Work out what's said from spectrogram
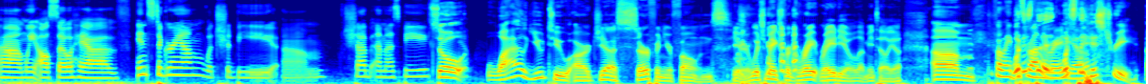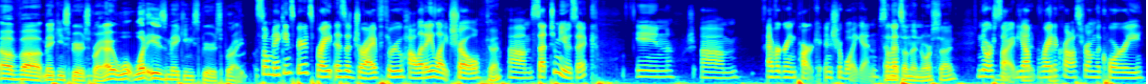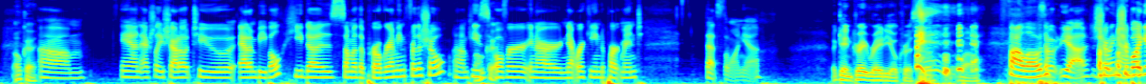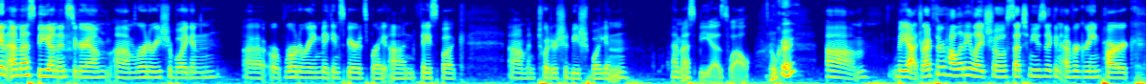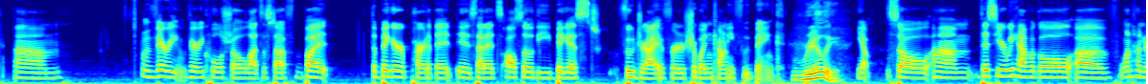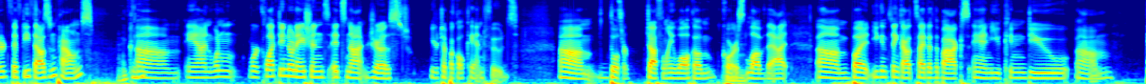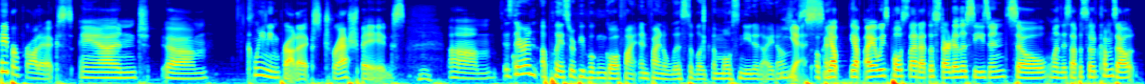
Um, we also have Instagram, which should be um, Sheb MSB. So Yep. While you two are just surfing your phones here, which makes for great radio, let me tell you. Um, what is the, the what's the history of uh, making spirits bright? I, wh- what is making spirits bright? So, Making Spirits Bright is a drive-through holiday light show Okay. um, set to music in um, Evergreen Park in Sheboygan. So and that's, that's, on the north side. north side. Yep, right, right across from the quarry. Okay. Um, and actually, shout out to Adam Biebel. He does some of the programming for the show. Um, he's Okay. over in our networking department. That's the one, yeah. Again, great radio, Chris. wow. Followed. So yeah, Going on. Sheboygan MSB on Instagram, um, Rotary Sheboygan, uh, or Rotary Making Spirits Bright on Facebook, um, and Twitter should be Sheboygan MSB as well. Okay. Um, but yeah, drive through holiday light show set to music in Evergreen Park. Um, very very cool show, lots of stuff. But the bigger part of it is that it's also the biggest food drive for Sheboygan County Food Bank. Really? Yep. So um, this year we have a goal of 150,000 pounds. Okay. Um, and when we're collecting donations, it's not just your typical canned foods. Um, those are definitely welcome. Of course, Mhm. love that. Um, but you can think outside of the box and you can do um, paper products and um, cleaning products, trash bags. Hmm. Um, Is there an, a place where people can go find and find a list of like the most needed items? Yes. Okay. Yep. Yep. I always post that at the start of the season. So when this episode comes out,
